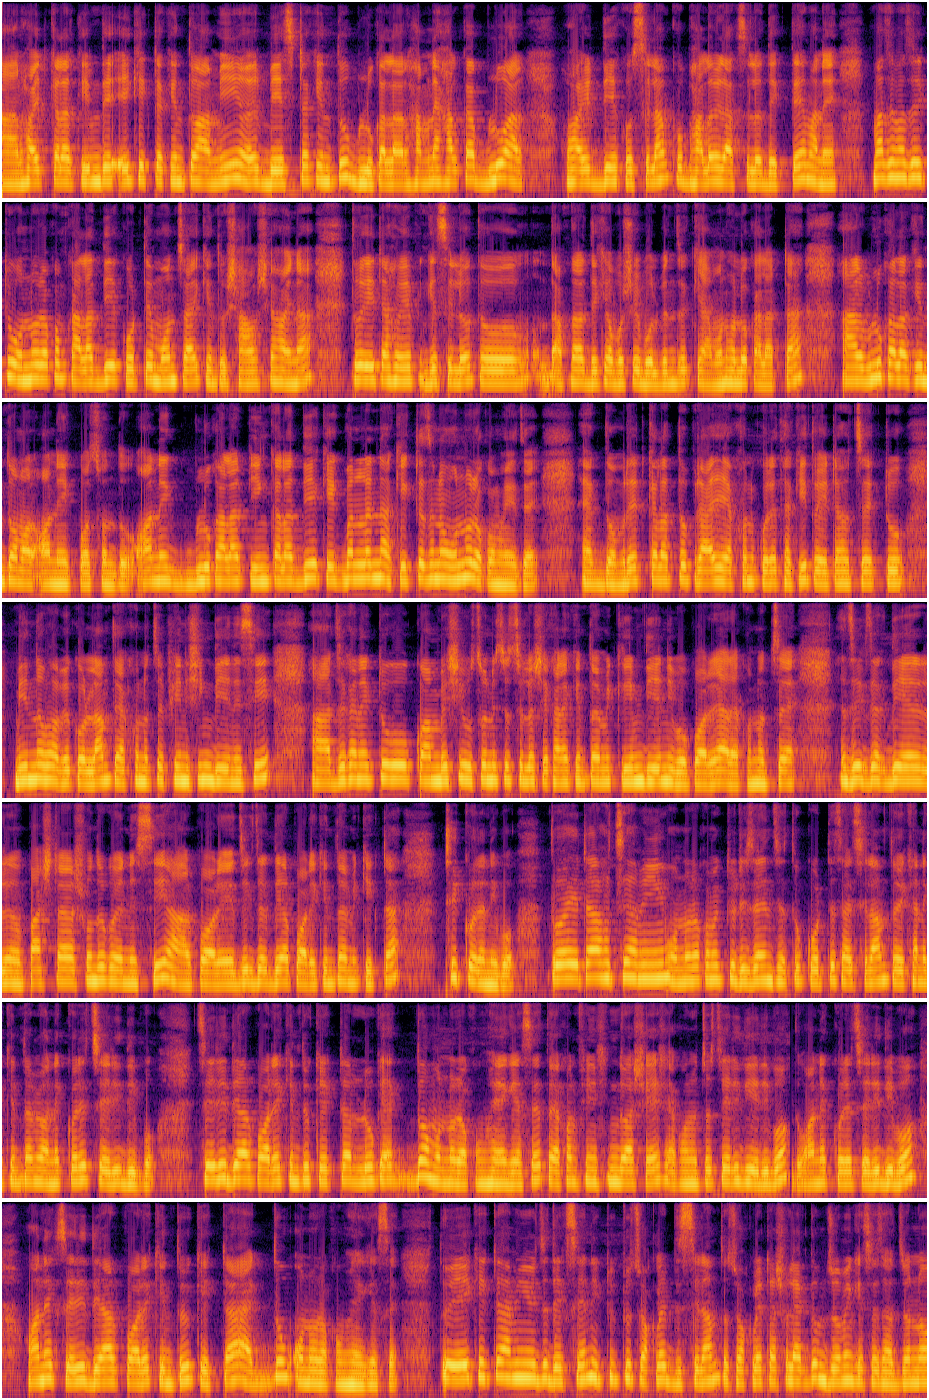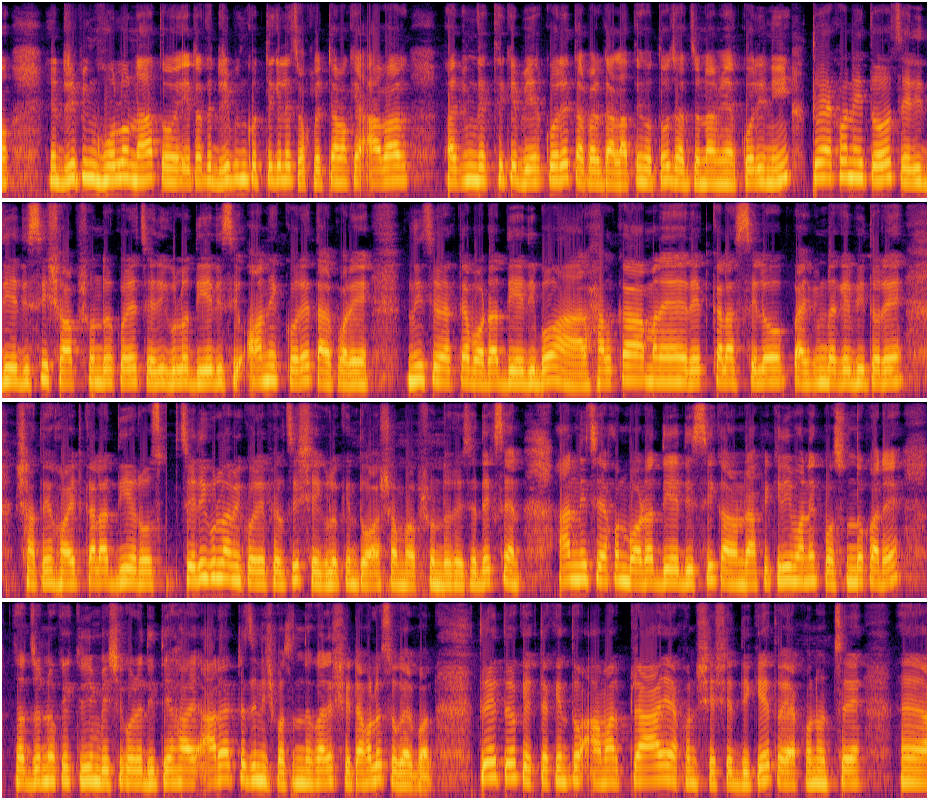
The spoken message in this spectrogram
আর হোয়াইট কালার ক্রিম দিয়ে এই কেকটা কিন্তু আমি, এর বেসটা কিন্তু ব্লু কালার মানে হালকা ব্লু আর হোয়াইট দিয়ে করছিলাম। খুব ভালোই লাগছিল দেখতে। মানে মাঝে মাঝে একটু অন্যরকম কালার দিয়ে করতে মন চায়, কিন্তু সাহসে হয় না। তো এটা হয়ে গেছিল। তো আপনারা দেখে অবশ্যই বলবেন যে কেমন হলো কালারটা। আর ব্লু কালার কিন্তু আমার অনেক পছন্দ। অনেক ব্লু কালার পিঙ্ক কালার দিয়ে কেক বানালে না কেকটা যেন অন্যরকম হয়ে যায়। একদম রেড কালার তো প্রায় এখন করে থাকি। তো এটা হচ্ছে একটু ভিন্নভাবে করলাম। তো এখন হচ্ছে ফিনিশিং দিয়ে নিছি। আর যেখানে একটু কম বেশি উঁচু নিচু ছিল সেখানে কিন্তু আমি ক্রিম দিয়ে নিব পরে। আর এখন হচ্ছে জিগজ্যাগ দিয়ে পাশটা সুন্দর করে নিচ্ছি। আর পরে জিগজ্যাগ দেওয়ার পরে কিন্তু আমি কেকটা ঠিক করে নিব। তো এটা হচ্ছে আমি অন্যরকম একটু ডিজাইন যেহেতু করতে চাইছিলাম, তো এখানে কিন্তু আমি অনেক করে চেরি দিব। চেরি দেওয়ার পরে কিন্তু কেকটার লুক একদম অন্যরকম হয়ে গেছে। তো এখন ফিনিশিং দেওয়া শেষ, এখন হচ্ছে চেরি দিয়ে দিব। তো অনেক করে চেরি দিব। অনেক চেরি দেওয়ার পরে কিন্তু কেকটা একদম অন্যরকম হয়ে গেছে। তো এই কেকটা আমি ওই যে দেখছেন, একটু একটু চকলেট দিচ্ছিলাম। তো চকলেট আসলে একদম জমে গেছে, যার জন্য ড্রিপিং হলো না। তো এটাতে ড্রিপিং করতে গেলে চকলেটটা আমাকে আবার পাইপিং ব্যাগ থেকে বের করে তারপর গালাতে হতো, যার জন্য আমি আর করিনি। তো এখন এই তো চেরি দিয়ে দিছি, সব সুন্দর করে চেরিগুলো দিয়ে দিছি অনেক করে। তারপরে নিচেও একটা বর্ডার দিয়ে দিব। আর হালকা মানে রেড কালার ছিল পাইপিং ব্যাগের ভিতরে, সাথে হোয়াইট কালার দিয়ে রোজ চেরিগুলো আমি করে ফেলছি, সেগুলো কিন্তু অসম্ভব সুন্দর হয়েছে, দেখছেন? আর নিচে এখন বর্ডার দিয়ে দিচ্ছি কারণ রাফি ক্রিম অনেক পছন্দ করে তার জন্য ওকে ক্রিম বেশি করে দিতে হয়। আরও একটা জিনিস পছন্দ করে, সেটা হলো সুগার বল তো এই তো কেকটা কিন্তু আমার প্রায় এখন শেষের দিকে। তো এখন হচ্ছে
